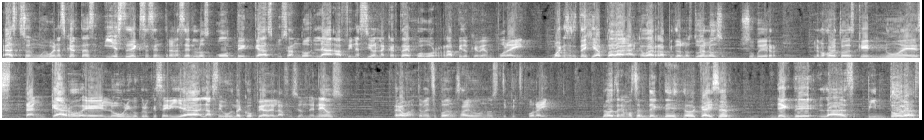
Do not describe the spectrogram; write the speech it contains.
La verdad es que son muy buenas cartas y este deck se centra en hacer los OTKs usando la afinación, la carta de juego rápido que ven por ahí. Buena estrategia para acabar rápido los duelos, subir... Lo mejor de todo es que no es tan caro, eh, lo único creo que sería la segunda copia de la fusión de Neos. Pero bueno, también se pueden usar algunos tickets por ahí. Luego tenemos el deck de Hellkaiser, deck de las pintoras,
